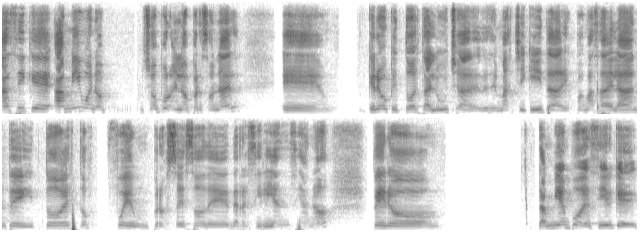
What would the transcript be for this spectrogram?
así que a mí, bueno, yo por, en lo personal, eh, creo que toda esta lucha desde más chiquita y después más adelante y todo esto fue un proceso de, resiliencia, ¿no? Pero también puedo decir que,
